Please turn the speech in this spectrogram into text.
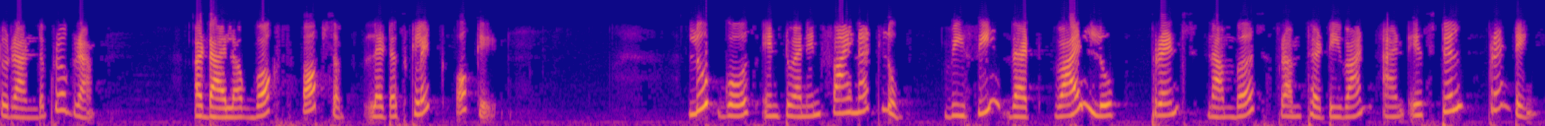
to run the program. A dialog box pops up. Let us click OK. Loop goes into an infinite loop. We see that while loop prints numbers from 31 and is still printing.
